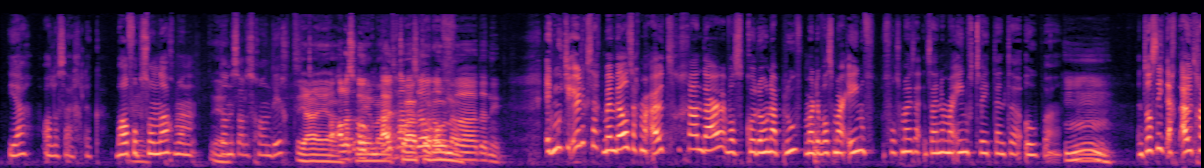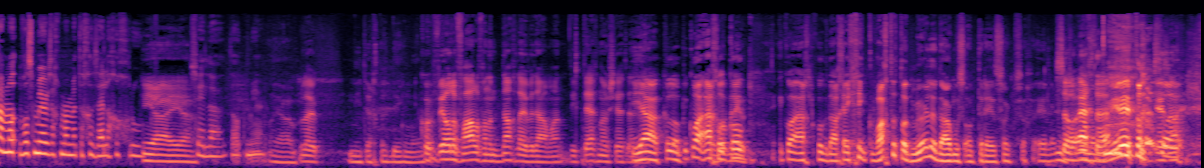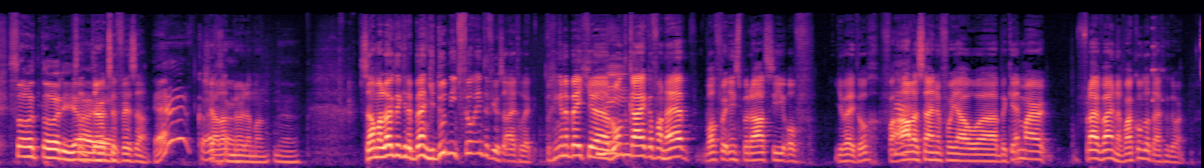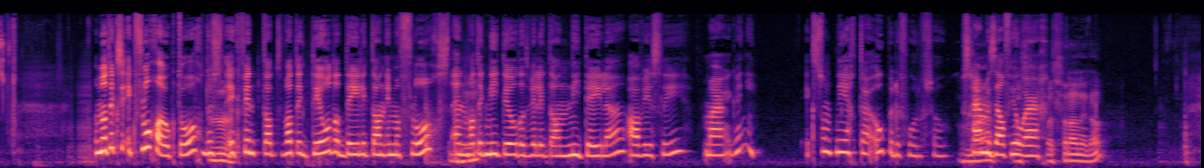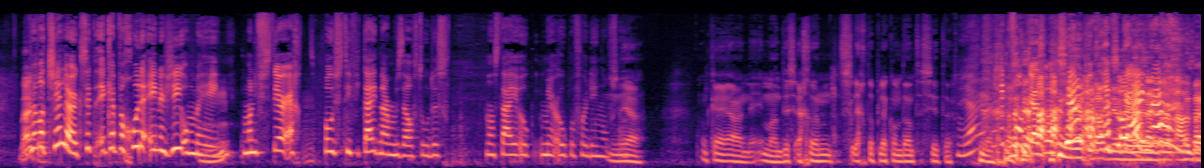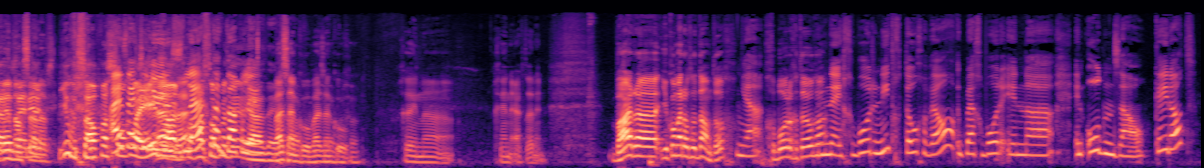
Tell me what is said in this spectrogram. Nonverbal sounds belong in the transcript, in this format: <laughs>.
Ja, alles eigenlijk. Behalve op zondag, want Ja. dan is alles gewoon dicht. Ja, ja. Maar alles Nee, ook maar uitgaan zo? corona. Of eh, dat niet? Ik moet je eerlijk zeggen, ik ben wel zeg maar uitgegaan daar. Het was coronaproof, maar er was maar één of, volgens mij zijn- zijn er maar één of twee tenten open. Mm. Het was niet echt uitgaan, maar het was meer zeg maar met een gezellige groep. Ja, ja. Chillen, dat meer. Ja, Leuk. niet echt het ding, man. Ik hoor veel de verhalen van het nachtleven daar, man. Die techno shit. en- Ja, klopt. Ik wou eigenlijk ook... Ik wou eigenlijk ook daar... Ik ging wachten tot Murder daar moest optreden. Zo, ik zeg, hey, laat me Zo, echt, hè? <laughs> Ja, toch? Is Zo, dat- zo Tory, Zo'n ja. Turkse ja. vissa. Kan Shout out echt gaan. Murder, man. Ja. Selma, leuk dat je er bent. Je doet niet veel interviews eigenlijk. We gingen een beetje Nee. rondkijken van, hè, wat voor inspiratie of, je weet toch, verhalen zijn er voor jou eh, bekend, maar vrij weinig. Waar komt dat eigenlijk door? Omdat ik, ik vlog ook, toch? Dus Mm. ik vind dat wat ik deel, dat deel ik dan in mijn vlogs. En Mhm. wat ik niet deel, dat wil ik dan niet delen, obviously. Maar ik weet niet. Ik stond niet echt eh, open ervoor of zo. Ik scherm Maar mezelf heel wat- erg. Wat verandert dan? Wij ik ben wat chiller. Ik, zit, ik heb een goede energie om me heen. Mhm. Ik manifesteer echt positiviteit naar mezelf toe. Dus dan sta je ook meer open voor dingen of zo. Ja? Ja. Oké, ja, nee man, dit is echt een slechte plek om dan te zitten. Ik vond het juist wel <laughs> chill. Wij zijn er aan het begin nog zelfs. Je moet zelf pas Hij op zei mij jullie heen een slechte Pas op ja, nee, Wij zijn zo, cool, wij zijn zo, cool. zo. Geen, eh, geen echt daarin. Maar eh, je komt uit Rotterdam, toch? Ja. Geboren getogen? Nee, geboren niet, getogen wel. Ik ben geboren in, eh, in Oldenzaal. Ken je dat?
